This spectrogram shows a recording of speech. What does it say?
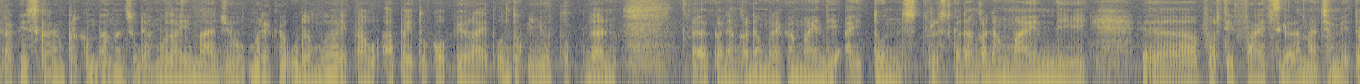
Tapi sekarang perkembangan sudah mulai maju, mereka udah mulai tahu apa itu copyright untuk YouTube dan eh, kadang-kadang uh, mereka main di iTunes, terus kadang-kadang main di uh, eh, 45 segala macam itu.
